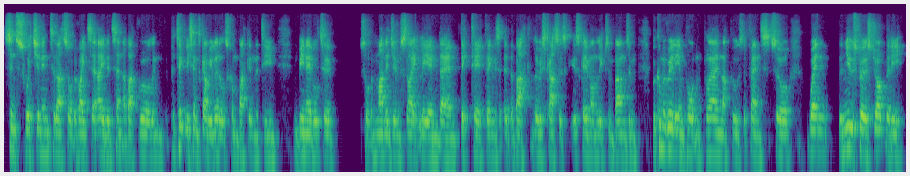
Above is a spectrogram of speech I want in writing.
since switching into that sort of right sided centre back role, and particularly since Gary Liddle's come back in the team and being able to sort of manage him slightly and um, dictate things at the back. Lewis Cass has, has, came on leaps and bounds and become a really important player in that Pools defence. So when the news first dropped that he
